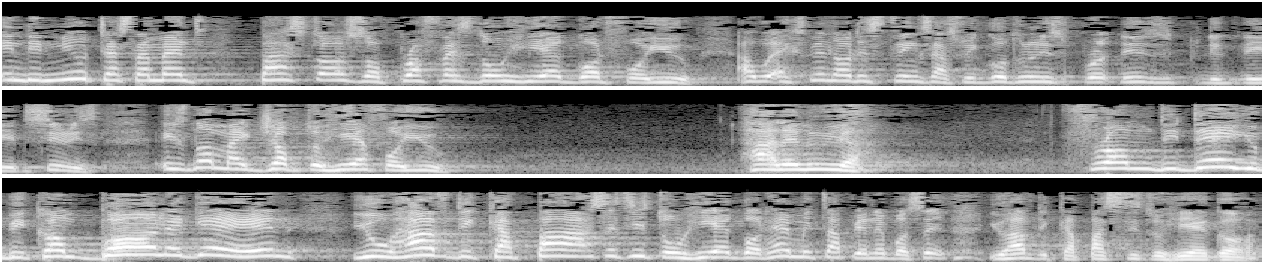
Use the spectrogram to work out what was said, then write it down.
in the New Testament, pastors or prophets don't hear God for you. I will explain all these things as we go through this, this the, the series. It's not my job to hear for you. Hallelujah. From the day you become born again, you have the capacity to hear God. Help me tap your neighbor. Say, you have the capacity to hear God.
